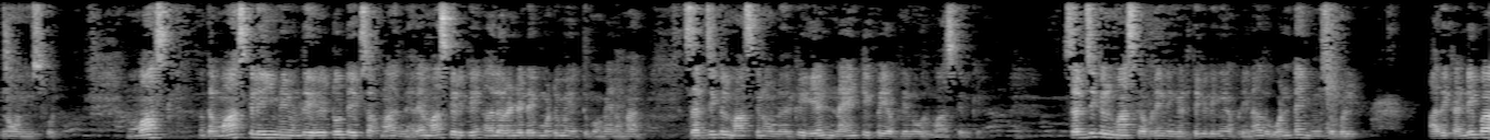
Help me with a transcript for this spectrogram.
நோ யூஸ்ஃபுல் மாஸ்க் அந்த மாஸ்க்லயுமே வந்து டூ டைப்ஸ் ஆஃப் மாஸ்க் நிறைய மாஸ்க் இருக்கு. அதுல ரெண்டு டைப் மட்டுமே எடுத்துக்கோமே நம்ம. சர்ஜிக்கல் மாஸ்க்னு ஒன்று இருக்கு. என் நைன்டி ஃபைவ் அப்படின்னு ஒரு மாஸ்க் இருக்கு. சர்ஜிக்கல் மாஸ்க் அப்படின்னு நீங்க எடுத்துக்கிட்டீங்க அப்படின்னா அது ஒன் டைம் யூஸபிள் அது கண்டிப்பா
